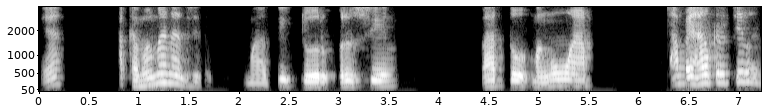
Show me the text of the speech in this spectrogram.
Ya. Agama mana di situ? mau tidur, bersin, batuk, menguap, sampai hal kecil.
